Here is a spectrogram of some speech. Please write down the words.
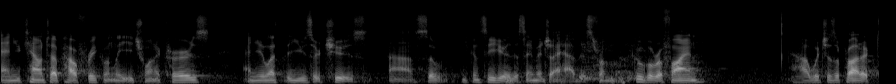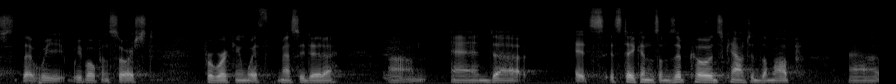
and you count up how frequently each one occurs, and you let the user choose. Uh, so you can see here this image I have is from Google Refine, uh, which is a product that we, we've open sourced for working with messy data. Um, and uh, it's, it's taken some zip codes, counted them up, uh,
